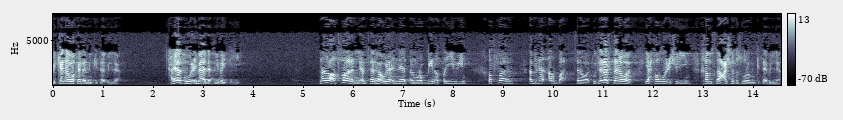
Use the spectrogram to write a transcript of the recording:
بكذا وكذا من كتاب الله. حياته عبادة في بيته. نرى أطفالا لأمثال هؤلاء الناس المربين الطيبين. أطفالا أبناء أربع سنوات وثلاث سنوات يحفظون عشرين خمسة عشرة سورة من كتاب الله.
